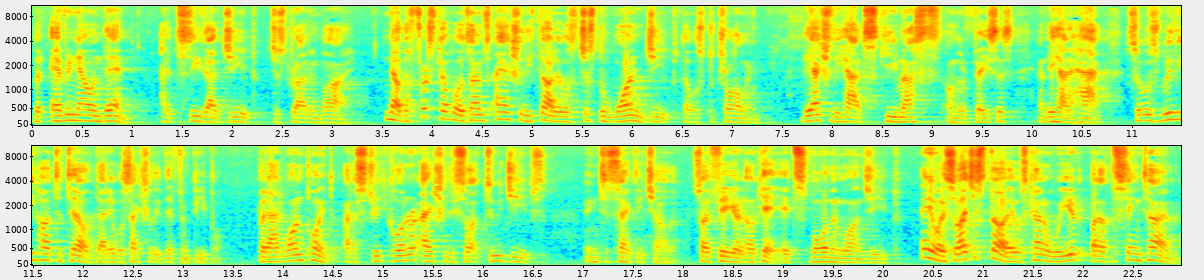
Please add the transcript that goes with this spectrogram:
But every now and then, I'd see that Jeep just driving by. Now, the first couple of times, I actually thought it was just the one Jeep that was patrolling. They actually had ski masks on their faces and they had a hat, so it was really hard to tell that it was actually different people. But at one point, at a street corner, I actually saw two Jeeps intersect each other. So I figured, okay, it's more than one Jeep. Anyway, so I just thought it was kind of weird, but at the same time,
